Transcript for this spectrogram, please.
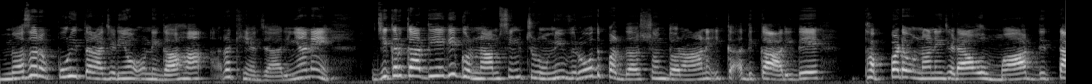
ਨਜ਼ਰ ਪੂਰੀ ਤਰ੍ਹਾਂ ਜਿਹੜੀਆਂ ਉਹ ਨਿਗਾਹਾਂ ਰੱਖੀਆਂ ਜਾ ਰਹੀਆਂ ਨੇ। ਜ਼ਿਕਰ ਕਰਦੀ ਹੈ ਕਿ ਗੁਰਨਾਮ ਸਿੰਘ ਚੜੂਨੀ ਵਿਰੋਧ ਪ੍ਰਦਰਸ਼ਨ ਦੌਰਾਨ ਇੱਕ ਅਧਿਕਾਰੀ ਦੇ ਥੱਪੜ ਉਹਨਾਂ ਨੇ ਜਿਹੜਾ ਉਹ ਮਾਰ ਦਿੱਤਾ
